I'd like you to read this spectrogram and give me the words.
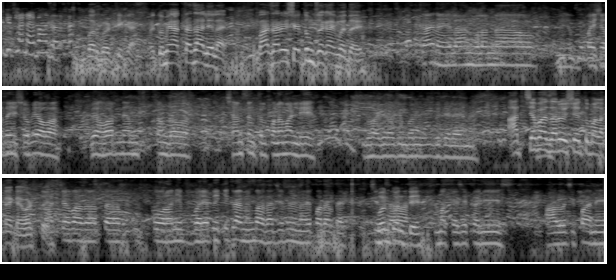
बघितलं नाही बाजार. बरं बरं ठीक आहे. म्हणजे तुम्ही आत्ताच आलेला आहे. बाजाराविषयी तुमचं काय मत आहे? काय नाही लहान मुलांना पैशाचा हिशोब यावा. व्यवहार ज्ञान समजावं. छान संकल्पना मांडली. धुवाजीराव जिंबल विद्यालयानं. आजच्या बाजाराविषयी तुम्हाला काय काय वाटतंय? आजच्या बाजारात अ, पोरांनी बऱ्यापैकी ग्रामीण भागात जे मिळणारे पदार्थ आहेत चिंचा, कोणकोणते? मक्याचे कणीस आळूची पाने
